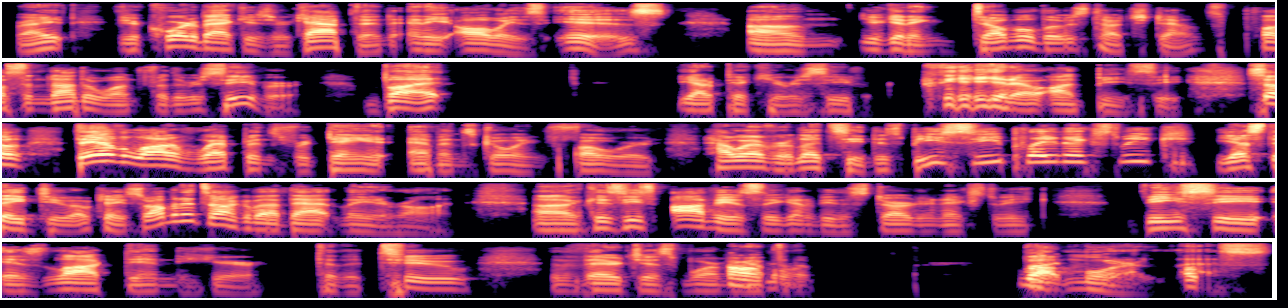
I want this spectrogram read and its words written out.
right? If your quarterback is your captain, and he always is, um, you're getting double those touchdowns plus another one for the receiver. But you got to pick your receiver, you know, on BC. So they have a lot of weapons for Dane Evans going forward. However, let's see. Does BC play next week? Yes, they do. Okay, so I'm going to talk about that later on because uh, he's obviously going to be the starter next week. BC is locked in here to the two. They're just warming Oh, up for the well, But, more yeah, or less.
